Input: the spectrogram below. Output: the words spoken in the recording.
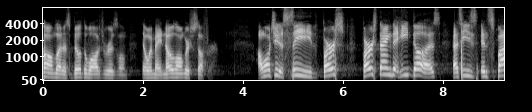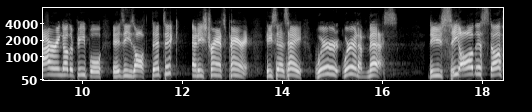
Come, let us build the wall of Jerusalem that we may no longer suffer. I want you to see the first first thing that he does as he's inspiring other people is he's authentic and he's transparent. He says, "Hey, we're we're in a mess. Do you see all this stuff?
